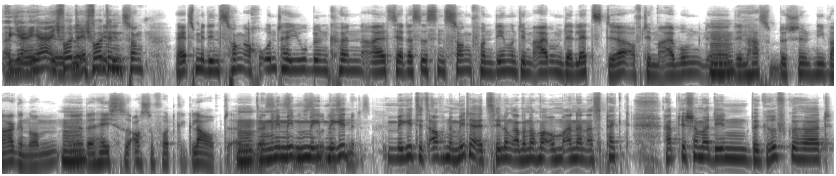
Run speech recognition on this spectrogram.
Also, Ja, ja, ich äh, wollte- du ich hättest mir wollte- den Song, du hättest mir den Song auch unterjubeln können, als ja, das ist ein Song von dem und dem Album, der letzte auf dem Album, äh, Mhm. den hast du bestimmt nie wahrgenommen. Äh, dann hätte ich es auch sofort geglaubt. Also, Mhm. Nee, mir, so, mir, geht, mir geht jetzt auch eine Meta-Erzählung, aber nochmal um einen anderen Aspekt. Habt ihr schon mal den Begriff gehört,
